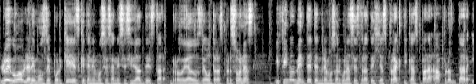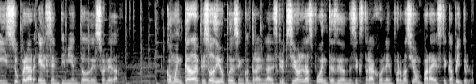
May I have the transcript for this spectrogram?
Luego hablaremos de por qué es que tenemos esa necesidad de estar rodeados de otras personas. Y finalmente tendremos algunas estrategias prácticas para afrontar y superar el sentimiento de soledad. Como en cada episodio, puedes encontrar en la descripción las fuentes de donde se extrajo la información para este capítulo.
